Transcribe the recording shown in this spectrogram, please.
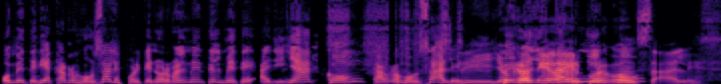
o metería a Carlos González, porque normalmente él mete a Gignac con Carlos González. Sí, yo creo que va a ir por González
